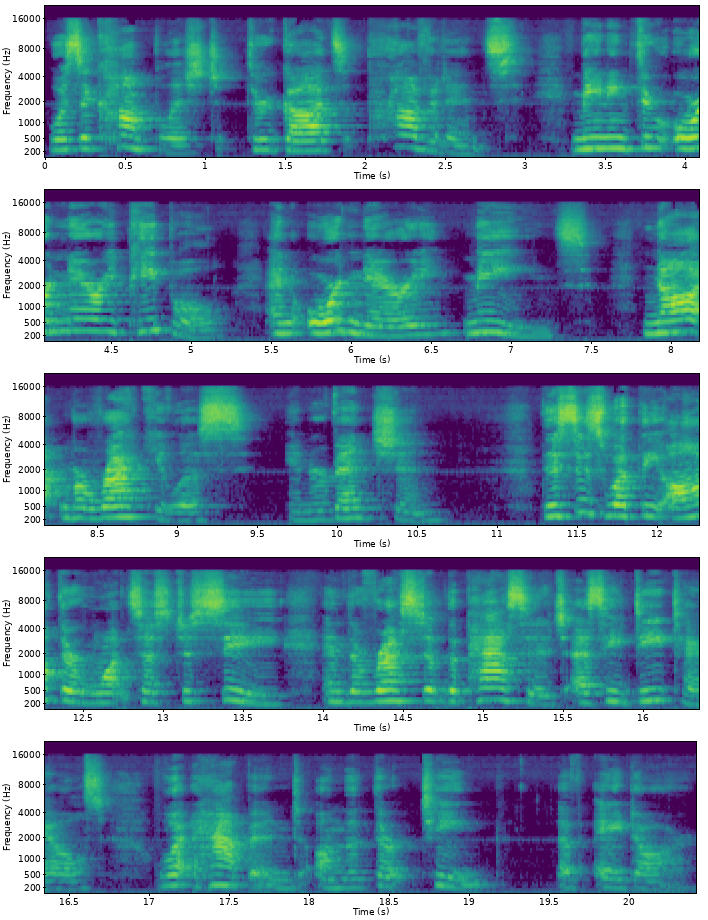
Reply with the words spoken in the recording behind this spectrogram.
was accomplished through God's providence, meaning through ordinary people and ordinary means, not miraculous intervention. This is what the author wants us to see in the rest of the passage as he details what happened on the 13th of Adar.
